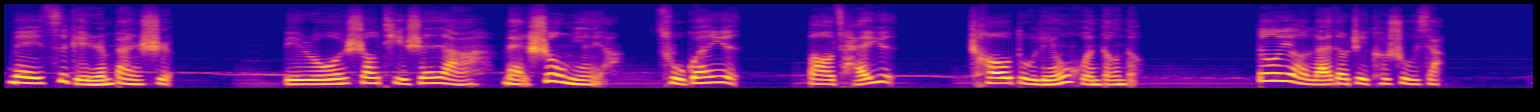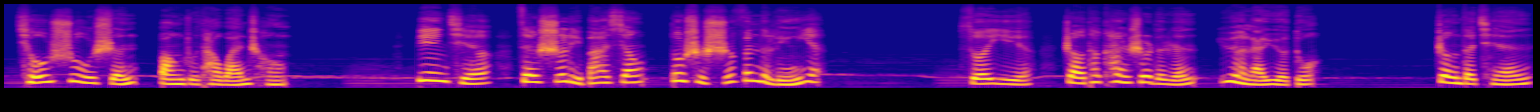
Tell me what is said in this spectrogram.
每次给人办事，比如烧替身啊、买寿命呀、促官运、保财运、超度灵魂等等，都要来到这棵树下，求树神帮助他完成，并且在十里八乡都是十分的灵验，所以找他看事的人越来越多，挣的钱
